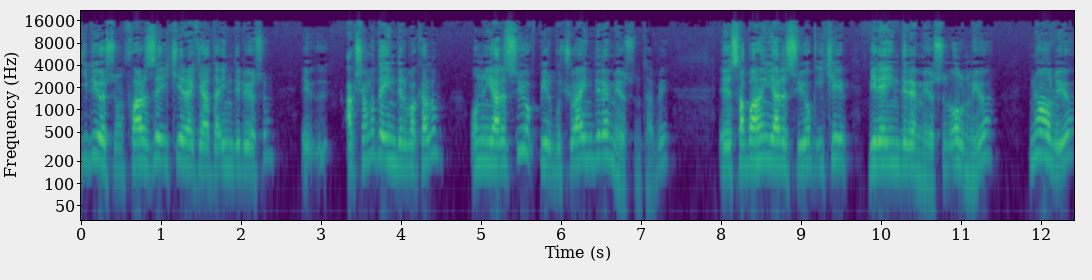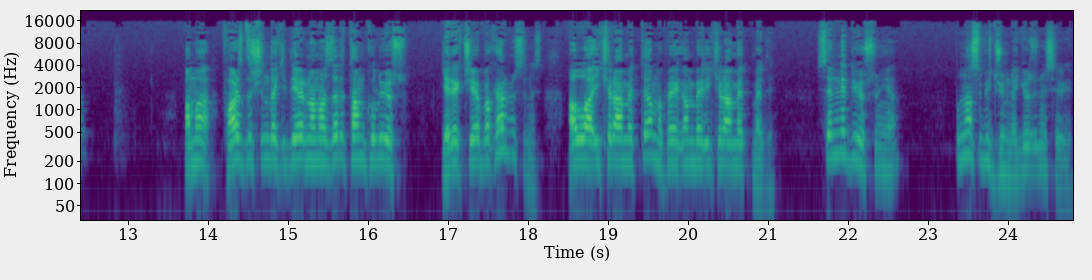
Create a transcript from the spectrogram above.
Gidiyorsun farzı iki rekata indiriyorsun. E, akşamı da indir bakalım. Onun yarısı yok. Bir buçuğa indiremiyorsun tabi. E, sabahın yarısı yok. iki bire indiremiyorsun. Olmuyor. Ne oluyor? Ama farz dışındaki diğer namazları tam kılıyorsun. Gerekçeye bakar mısınız? Allah ikram etti ama peygamber ikram etmedi. Sen ne diyorsun ya? Bu nasıl bir cümle? Gözünü seveyim.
